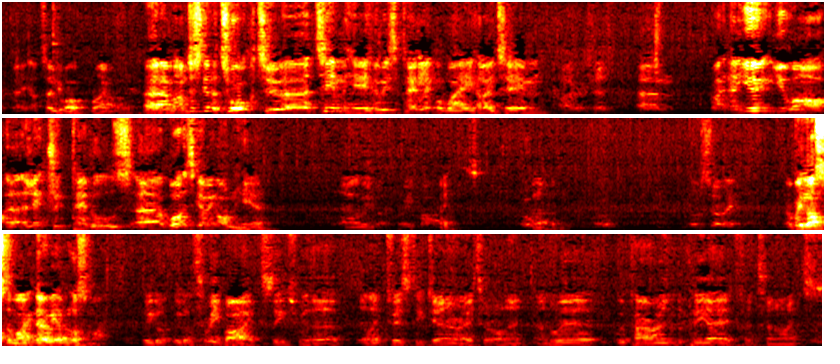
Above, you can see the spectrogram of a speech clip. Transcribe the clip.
Okay, I'll tell you what, right. Um, I'm just going to talk to uh, Tim here, who is pedalling away. Hello, Tim. Hi, Richard. Um, right, now you, you are uh, Electric Pedals. Uh, what is going on here? Uh, we've got three bikes. Oh, oh, sorry. Have we lost the mic? No, we haven't lost the mic. We got we got three bikes, each with a electricity generator on it, and we're we're powering the PA for tonight's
